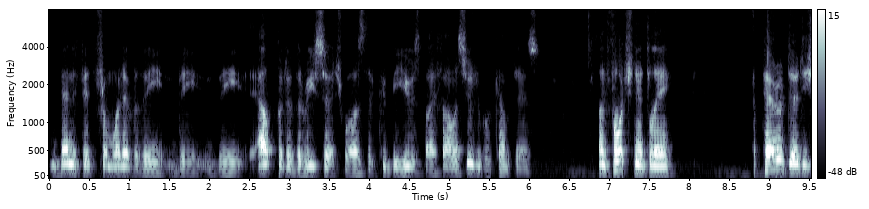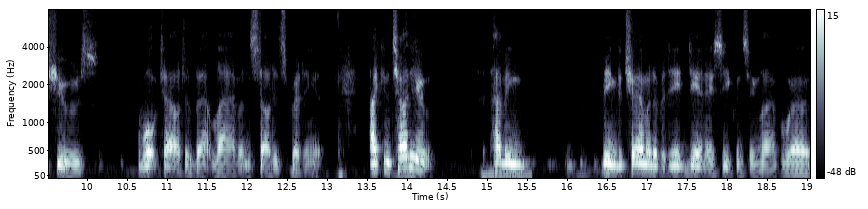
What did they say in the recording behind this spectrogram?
benefit from whatever the the the output of the research was that could be used by pharmaceutical companies unfortunately a pair of dirty shoes walked out of that lab and started spreading it i can tell you having being the chairman of a dna sequencing lab where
